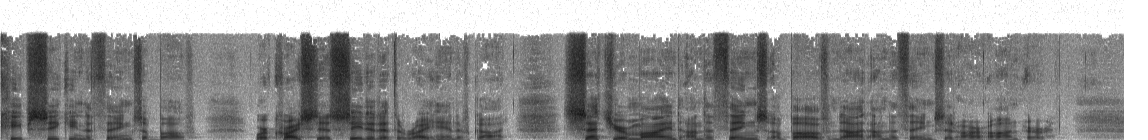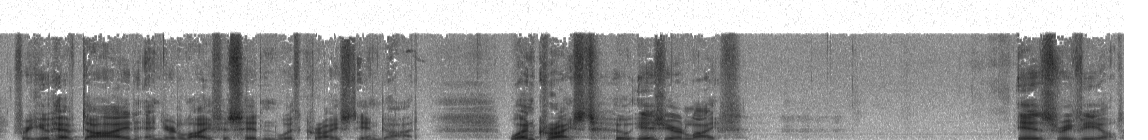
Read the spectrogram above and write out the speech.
keep seeking the things above, where Christ is seated at the right hand of God. Set your mind on the things above, not on the things that are on earth. For you have died, and your life is hidden with Christ in God. When Christ, who is your life, is revealed,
